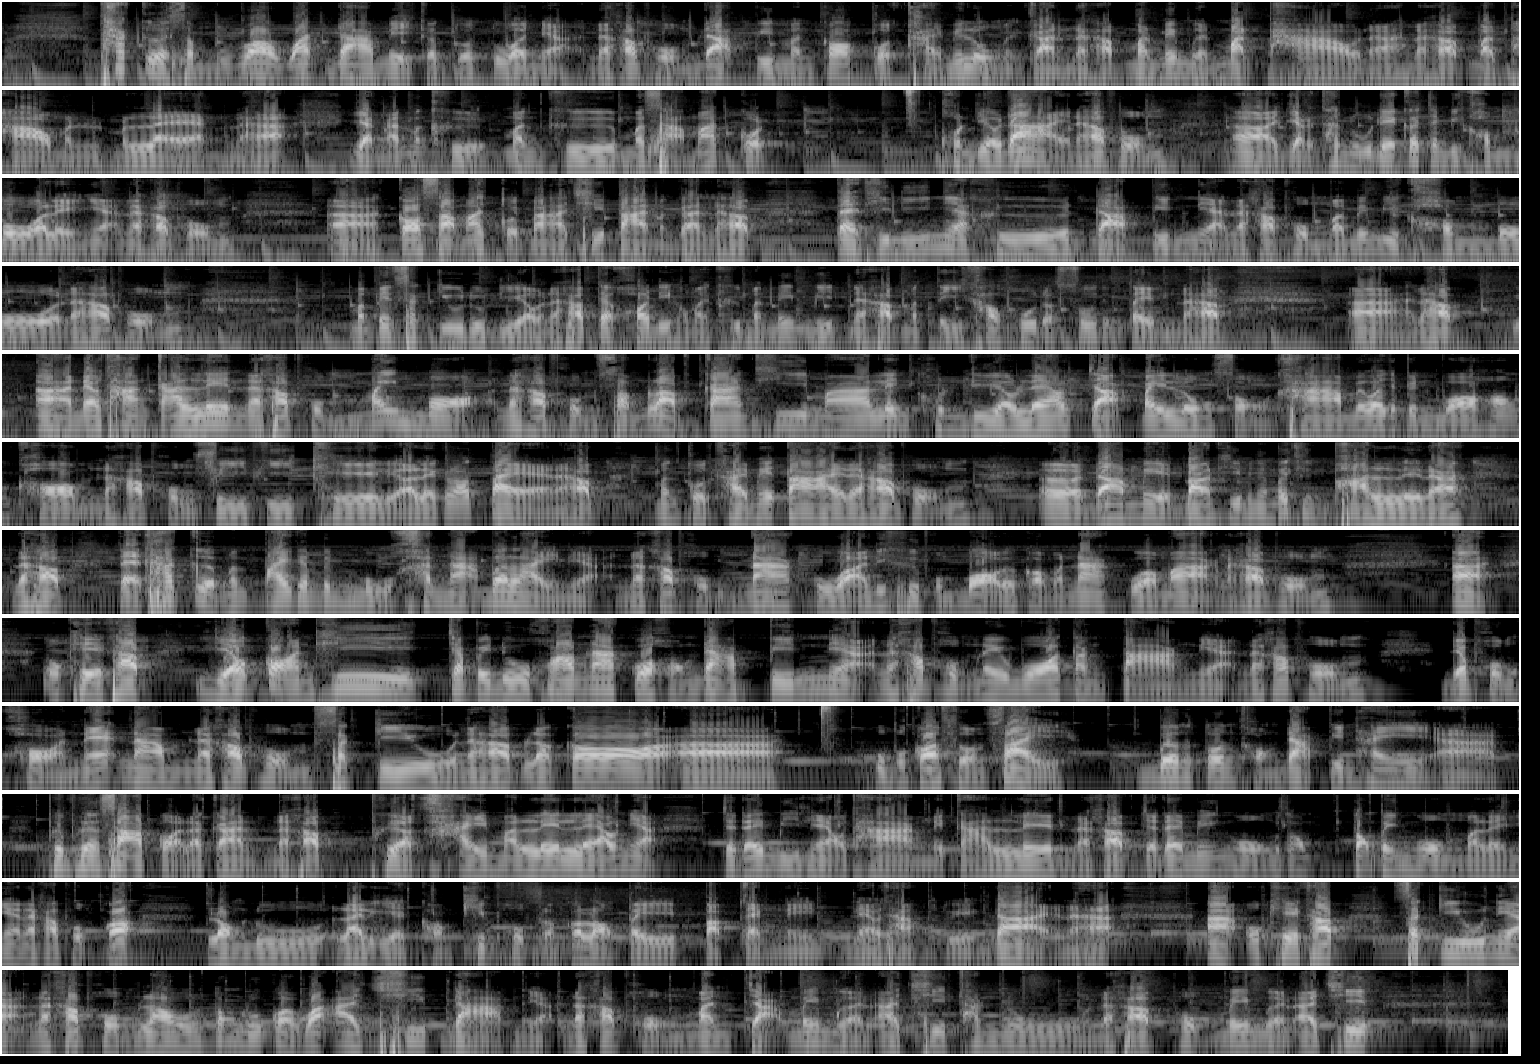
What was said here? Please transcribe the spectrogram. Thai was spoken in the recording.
ถ้าเกิดสมมุติว่าวัดดาเมจกันตัวตัวเนี่ยนะครับผมดาบปิ้นมันก็กดใครไม่ลงเหมือนกันนะครับมันไม่เหมือนหมัดพาวนะนะครับหมัดพาวมันมันแรงนะฮะอย่างนั้นมันคือมันคือมันสามารถกดคนเดียวได้นะครับผม ออย่างธนูเด็กก็จะมีคอมโบอะไรอย่างเงี้ยนะครับผมก็สามารถกดบางอาชีพตายเหมือนกันนะครับ แต่ทีนี้เนี่ยคือดาบปิ้นเนี่ยนะครับผมมันไม่มีคอมโบนะครับผมมันเป็นสกิลดูเดียวนะครับ แต่ข้อดีของมันคือมันไม่มิดนะครับ มันตีเข้าคู่ต่อสู้เต็มๆนะครับอ่านะครับอ่าแนวทางการเล่นนะครับ ผมไม่เหมาะนะครับ ผมสำหรับการที่มาเล่นคนเดียวแล้วจะไปลงสงคราม ไม่ว่าจะเป็นวอลห้องคอมนะครับ ผมฟรีพีเคหรืออะไรก็แล้วแต่นะครับ มันกดใครไม่ตายนะครับ ผม เอ่อดาเมจบางทีมันยังไม่ถึงพันเลยนะนะครับแต่ถ้าเกิดมันไปกันเป็นหมู่คณะเมื่อไหร่เนี่ยนะครับผมน่ากลัวอันนี้คือผมบอกไว้ก่อนว่าน่ากลัวมากนะครับผมอะโอเคครับ เดี๋ยวก่อนที่จะไปดูความน่ากลัวของดาบปิ้นเนี่ยนะครับผมในวอต่างๆเนี่ยนะครับผมเดี๋ยวผมขอแนะนำนะครับผมสกิลนะครับแล้วก็อ่าอุปกรณ์สวมใส่เบื้องต้นของดาบปิ้นให้อ่า เพื่อนๆทราบก่อนแล้วกันนะครับเผื่อใครมาเล่นแล้วเนี่ยจะได้มีแนวทางในการเล่นนะครับ จะได้ไม่งงต้องต้องไปงมอะไรเงี้ยนะครับผมก็ลองดูรายละเอียดของคลิปผมแล้วก็ลองไปปรับแต่งในแนวทางของตัวเองได้นะฮะอะโอเคครับสกิลเนี่ยนะครับผมเราต้องรู้ก่อนว่าอาชีพดาบเนี่ยนะครับผมมันจะไม่เหมือนอาชีพธนูนะครับผมไม่เหมือนอาชีพ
